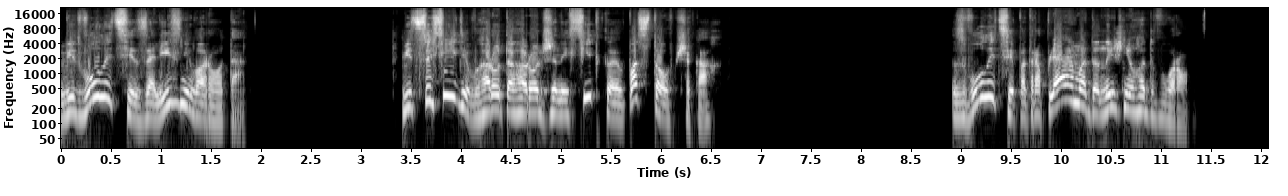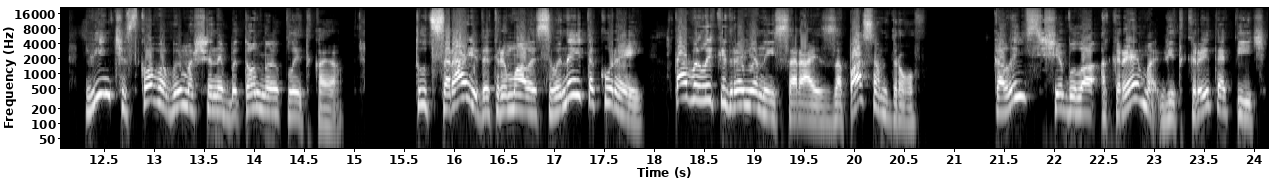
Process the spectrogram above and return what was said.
Від вулиці залізні ворота. Від сусідів город огороджений сіткою по стовпчиках. З вулиці потрапляємо до нижнього двору. Він частково вимашений бетонною плиткою. Тут сараї, де тримали свиней та курей, та великий дерев'яний сарай з запасом дров. Колись ще була окрема відкрита піч,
